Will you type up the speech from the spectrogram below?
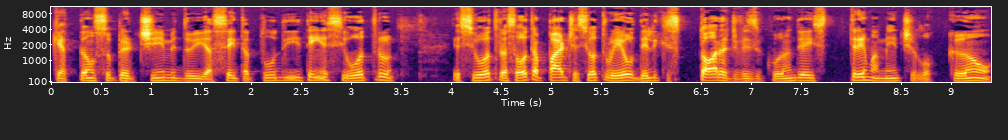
que é tão super tímido e aceita tudo e tem esse outro esse outro essa outra parte esse outro eu dele que estoura de vez em quando e é extremamente loucão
